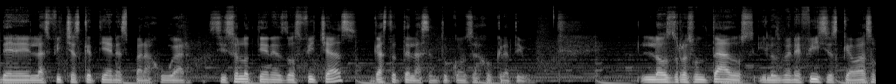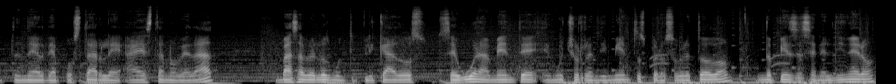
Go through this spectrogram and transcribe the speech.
de las fichas que tienes para jugar. Si solo tienes dos fichas, gástatelas en tu consejo creativo. Los resultados y los beneficios que vas a obtener de apostarle a esta novedad, vas a verlos multiplicados seguramente en muchos rendimientos, pero sobre todo no piensas en el dinero,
